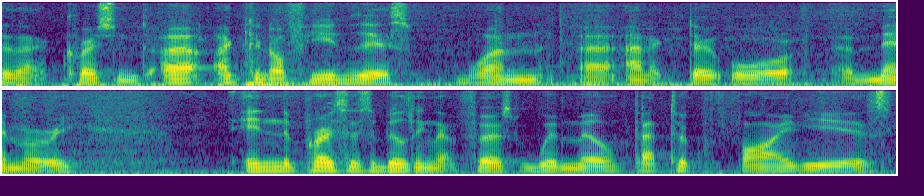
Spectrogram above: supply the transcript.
to that question. Uh, I can offer you this one uh, anecdote or a memory. In the process of building that first windmill, that took five years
